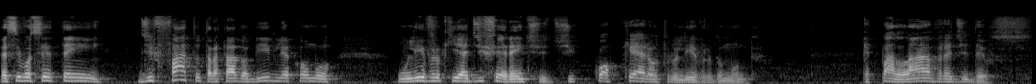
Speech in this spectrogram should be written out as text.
é se você tem de fato tratado a Bíblia como um livro que é diferente de qualquer outro livro do mundo. É palavra de Deus.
